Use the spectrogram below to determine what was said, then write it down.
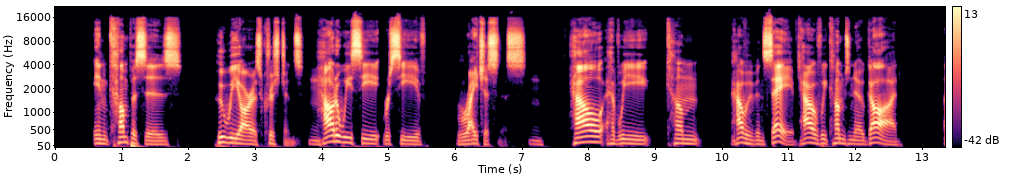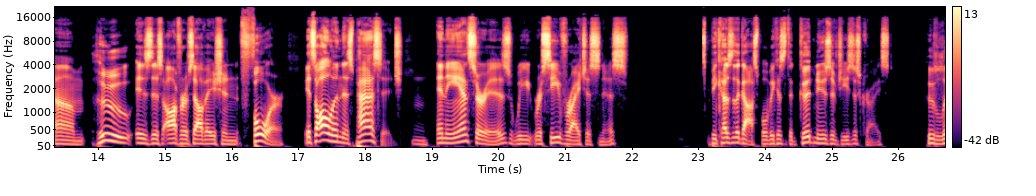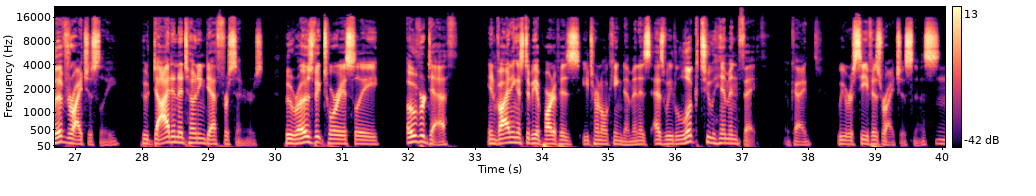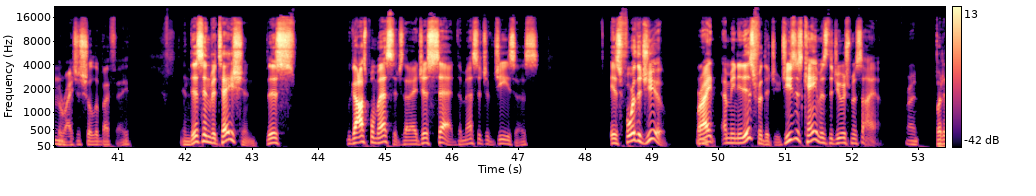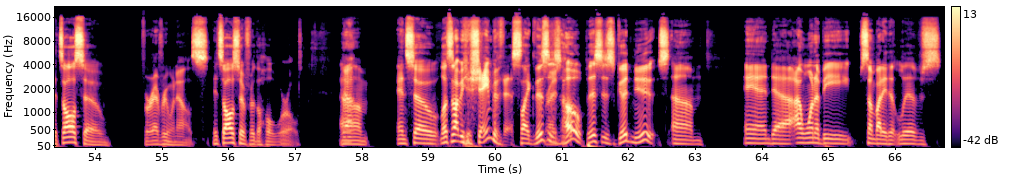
encompasses who we are as Christians. Mm. How do we see receive righteousness? Mm. How have we come? How have we been saved? How have we come to know God? Um, who is this offer of salvation for? It's all in this passage. Mm. And the answer is we receive righteousness because of the gospel, because of the good news of Jesus Christ, who lived righteously, who died an atoning death for sinners, who rose victoriously over death, inviting us to be a part of his eternal kingdom. And as, as we look to him in faith, okay, we receive his righteousness. The Mm. righteous shall live by faith. And this invitation, this gospel message that I just said, the message of Jesus, is for the Jew, right? I mean, it is for the Jew. Jesus came as the Jewish Messiah, Right. but it's also for everyone else. It's also for the whole world. Yeah. Um, and so let's not be ashamed of this. Like this is hope. This is good news. Um, and uh, I want to be somebody that lives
